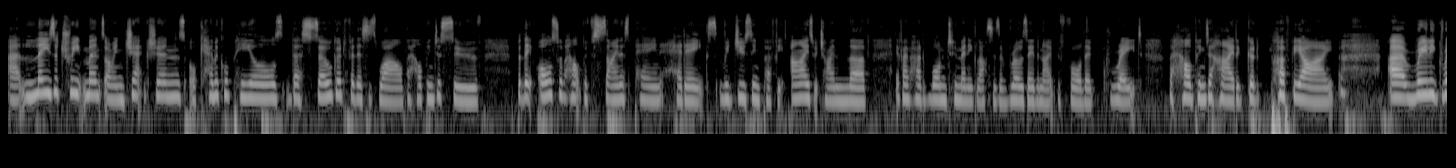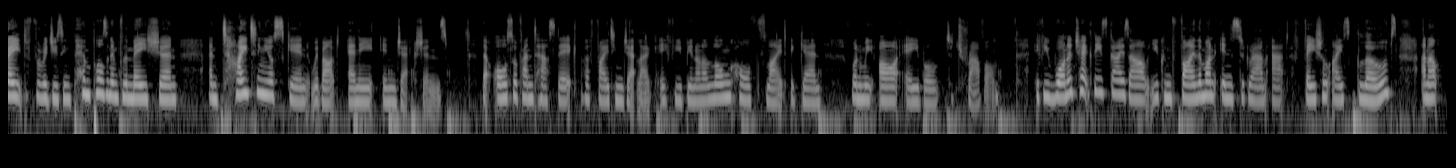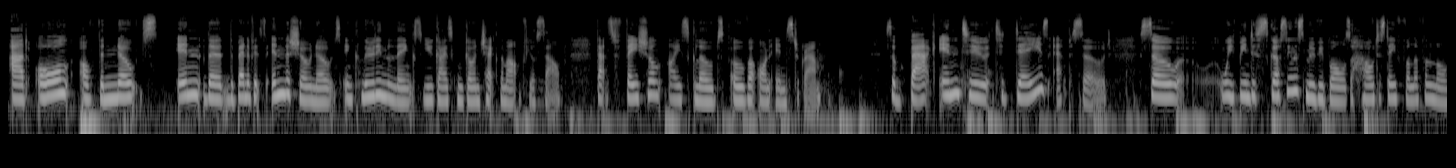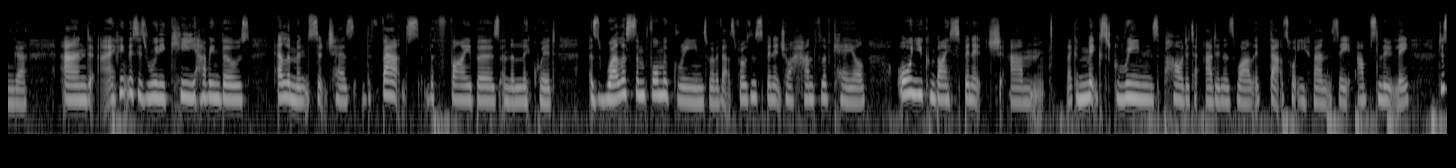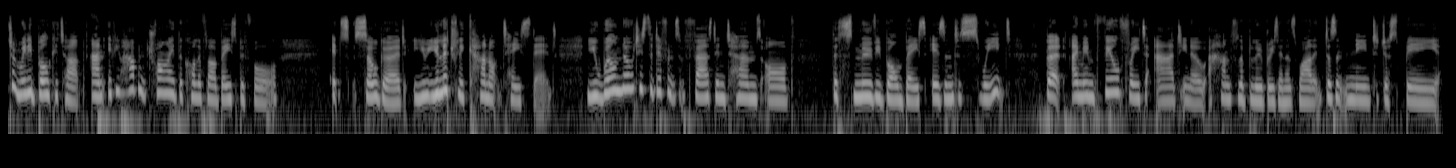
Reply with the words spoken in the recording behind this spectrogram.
uh, laser treatments or injections or chemical peels, they're so good for this as well, for helping to soothe. But they also help with sinus pain, headaches, reducing puffy eyes, which I love. If I've had one too many glasses of rose the night before, they're great for helping to hide a good puffy eye. Uh, really great for reducing pimples and inflammation and tightening your skin without any injections. They're also fantastic for fighting jet lag if you've been on a long haul flight again when we are able to travel. If you want to check these guys out, you can find them on Instagram at Facial Ice Globes, and I'll add all of the notes in the, the benefits in the show notes, including the links. You guys can go and check them out for yourself. That's Facial Ice Globes over on Instagram. So, back into today's episode. So, we've been discussing the smoothie bowls, how to stay fuller for longer. And I think this is really key having those elements such as the fats, the fibers, and the liquid, as well as some form of greens, whether that's frozen spinach or a handful of kale, or you can buy spinach, um, like a mixed greens powder to add in as well, if that's what you fancy. Absolutely. Just to really bulk it up. And if you haven't tried the cauliflower base before, it's so good. You, you literally cannot taste it. You will notice the difference at first in terms of the smoothie bowl base isn't as sweet. But I mean, feel free to add, you know, a handful of blueberries in as well. It doesn't need to just be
